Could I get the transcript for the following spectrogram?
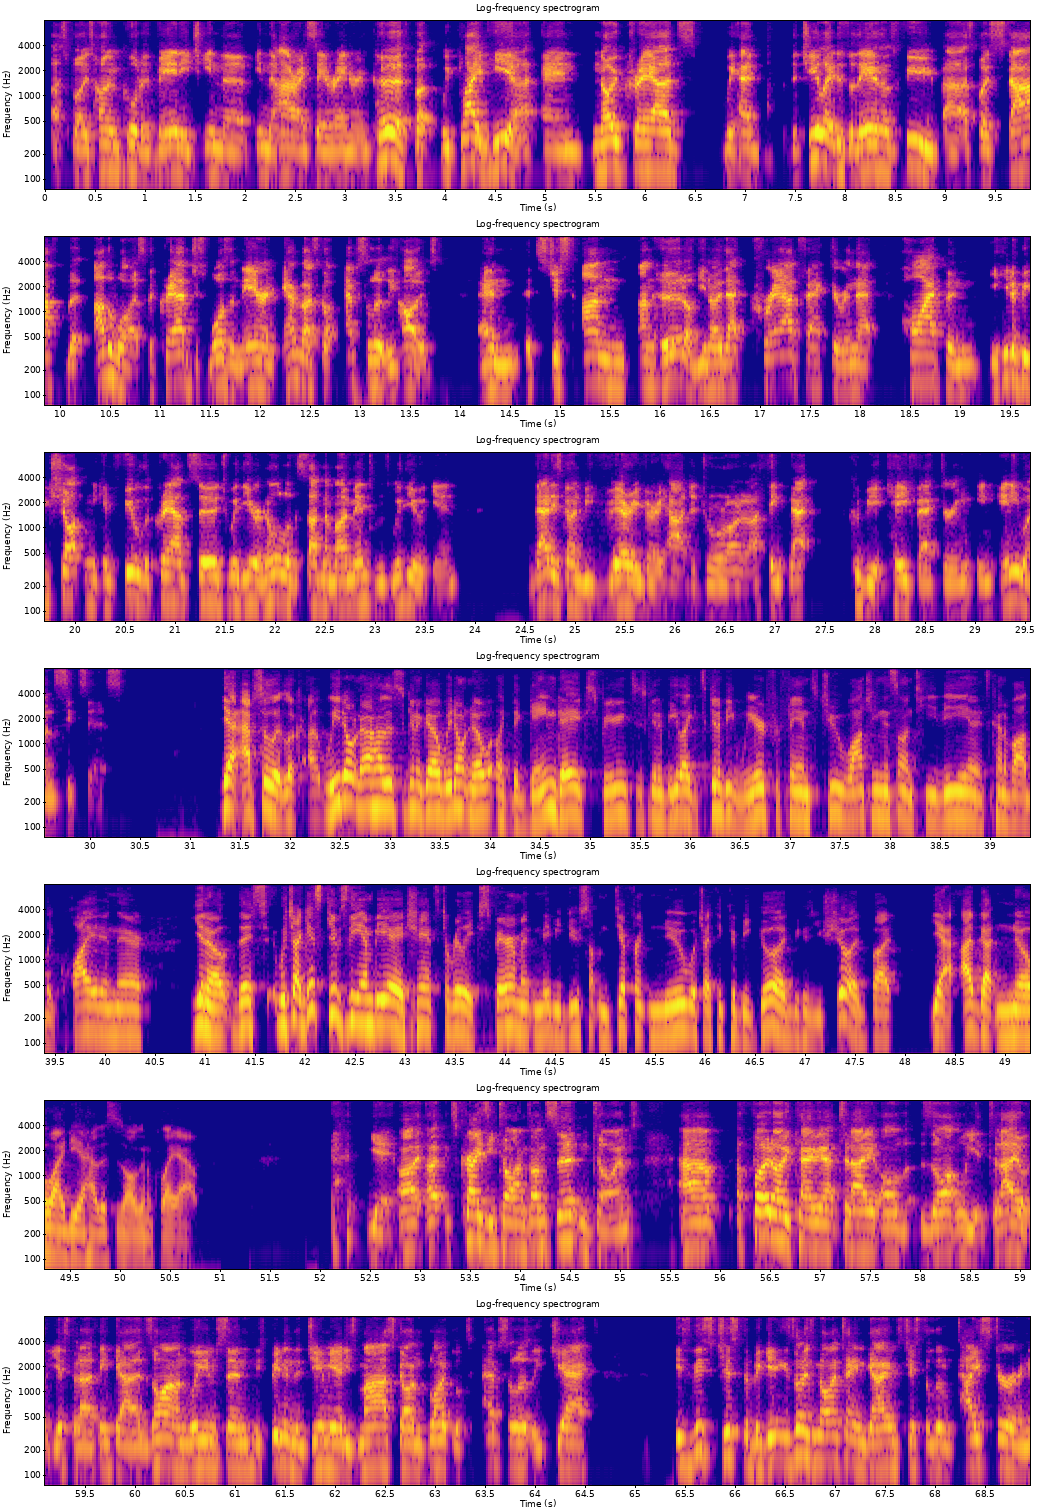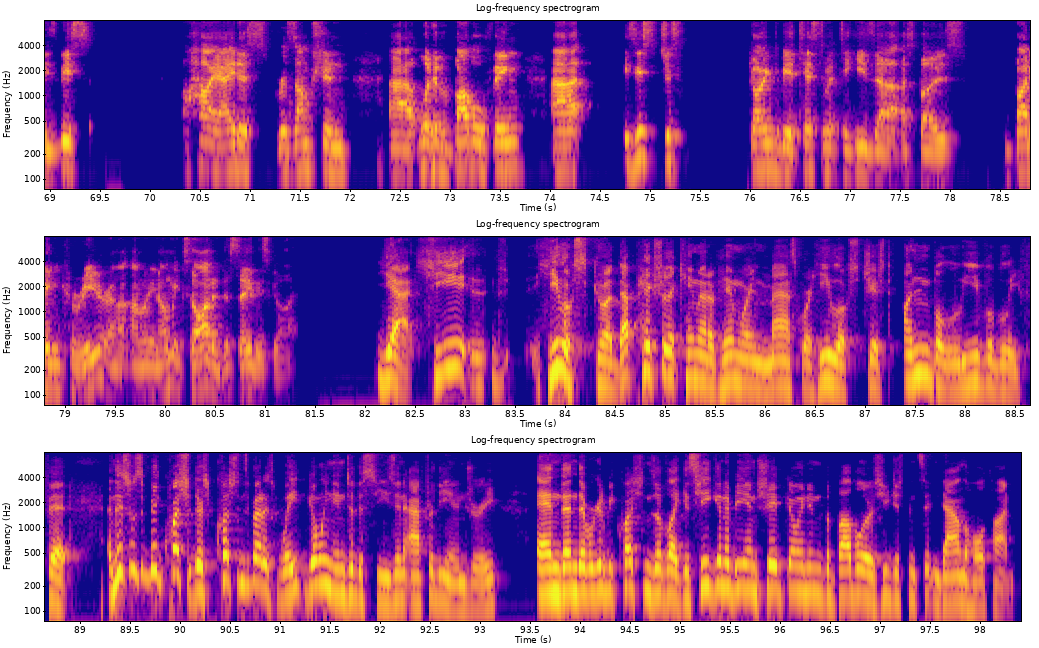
I suppose, home court advantage in the in the RAC arena in Perth. But we played here, and no crowds. We had the cheerleaders were there, and there was a few, uh, I suppose, staff, but otherwise the crowd just wasn't there, and our guys got absolutely hosed. And it's just un, unheard of, you know, that crowd factor and that hype, and you hit a big shot, and you can feel the crowd surge with you, and all of a sudden the momentum's with you again that is going to be very, very hard to draw on. And I think that could be a key factor in, in anyone's success. Yeah, absolutely. Look, uh, we don't know how this is going to go. We don't know what like the game day experience is going to be like. It's going to be weird for fans too watching this on TV and it's kind of oddly quiet in there. You know, this which I guess gives the NBA a chance to really experiment and maybe do something different new, which I think could be good because you should, but yeah, I've got no idea how this is all going to play out. yeah, I, I, it's crazy times, uncertain times. Um, a photo came out today of Zion, or today or yesterday, I think, uh, Zion Williamson. He's been in the gym, he had his mask on. Bloke looks absolutely jacked. Is this just the beginning? Is those 19 games just a little taster? And is this a hiatus, resumption, uh, whatever bubble thing? Uh, is this just going to be a testament to his, uh, I suppose, budding career? I mean, I'm excited to see this guy. Yeah, he he looks good. That picture that came out of him wearing the mask, where he looks just unbelievably fit. And this was a big question. There's questions about his weight going into the season after the injury. And then there were going to be questions of like, is he going to be in shape going into the bubble, or has he just been sitting down the whole time?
